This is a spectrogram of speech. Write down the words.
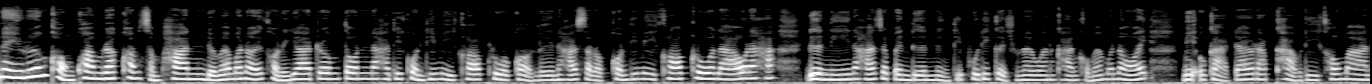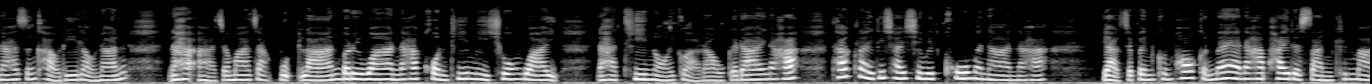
ในเรื่องของความรักความสัมพันธ์เดี๋ยวแม่มดน้อยขออนุญาตเริ่มต้นนะคะ ที่คนที่มีครอบครัวก่อนเลยนะคะสำหรับคนที่มีครอบครัวแล้วนะคะ เดือนนี้นะคะจะเป็นเดือนหนึ่งที่ผู้ที่เกิดในวันอังคารของแม่มดน้อย มีโอกาสได้รับข่าวดีเข้ามานะคะ ซึ่งข่าวดีเหล่านั้นนะคะอาจจะมาจากบุตรหลานบริวารนนะคะ คนที่มีช่วงวัยนะคะที่น้อยกว่าเราก็ได้นะคะ ถ้าใครที่ใช้ชีวิตคู่มานานนะคะ อยากจะเป็นคุณพ่อคุณแม่นะคะไพ่เดอะซันขึ้นมา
